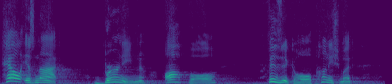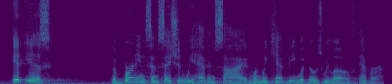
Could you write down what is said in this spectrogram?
Hell is not burning, awful, physical punishment. It is the burning sensation we have inside when we can't be with those we love ever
